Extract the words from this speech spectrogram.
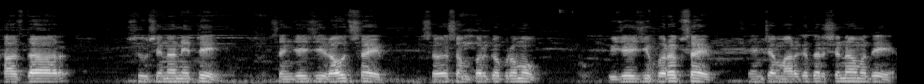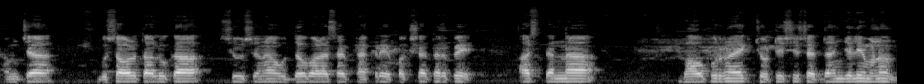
खासदार शिवसेना नेते संजयजी राऊत साहेब सहसंपर्क प्रमुख विजयजी परब साहेब यांच्या मार्गदर्शनामध्ये आमच्या भुसावळ तालुका शिवसेना उद्धव बाळासाहेब ठाकरे पक्षातर्फे आज त्यांना भावपूर्ण एक छोटीशी श्रद्धांजली म्हणून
